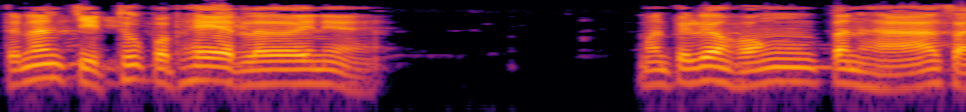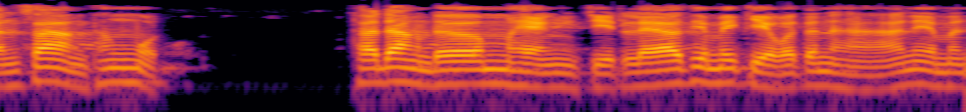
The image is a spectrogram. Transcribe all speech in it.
แต่นั้นจิตทุกประเภทเลยเนี่ย มันเป็นเรื่องของตัณหาสรรสร้างทั้งหมด ถ้าดั้งเดิมแห่งจิตแล้วที่ไม่เกี่ยวกับตัณหาเนี่ย มัน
